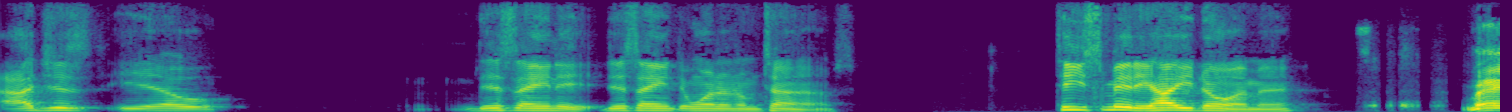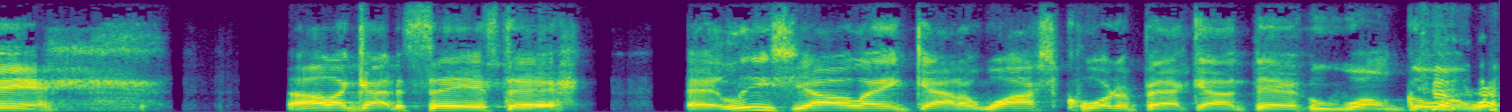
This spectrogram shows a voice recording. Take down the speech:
I just you know this ain't it. This ain't one of them times. T. Smitty, how you doing, man? Man, all I got to say is that at least y'all ain't got a washed quarterback out there who won't go away.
